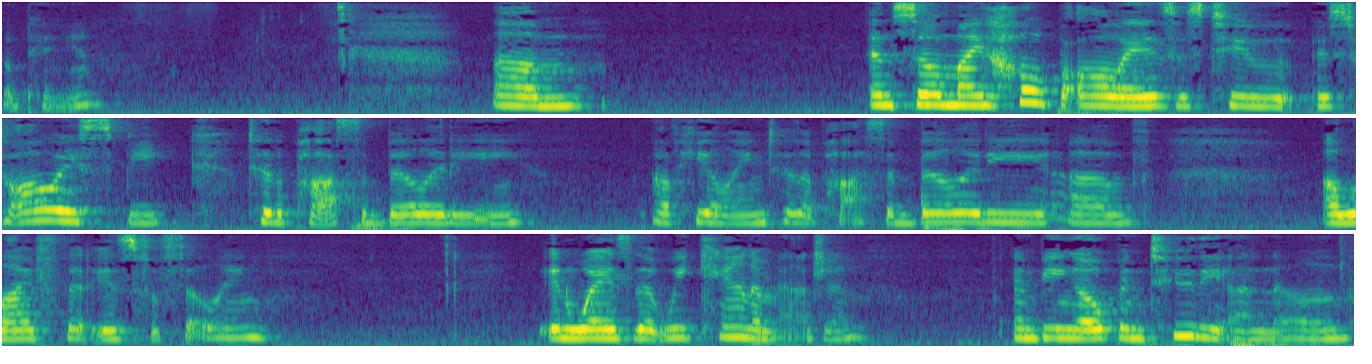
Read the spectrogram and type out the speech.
opinion. Um, and so my hope always is to is to always speak to the possibility of healing, to the possibility of a life that is fulfilling in ways that we can imagine, and being open to the unknown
